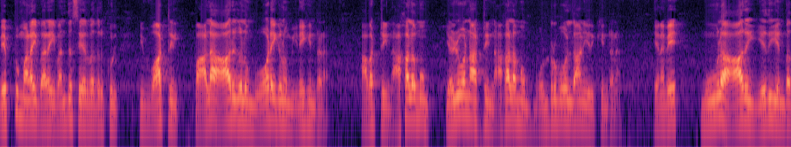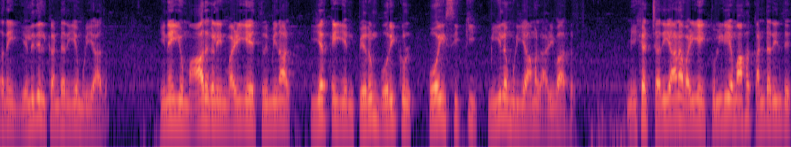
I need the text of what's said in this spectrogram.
வெப்பு மலை வரை வந்து சேர்வதற்குள் இவ்வாற்றில் பல ஆறுகளும் ஓடைகளும் இணைகின்றன. அவற்றின் அகலமும் எழுவனாற்றின் அகலமும் ஒன்றுபோல்தான் இருக்கின்றன. எனவே மூல ஆறு எது என்பதனை எளிதில் கண்டறிய முடியாது. இணையும் ஆறுகளின் வழியே திரும்பினால் இயற்கையின் பெரும் பொறிக்குள் போய் சிக்கி மீள முடியாமல் அழிவார்கள். மிகச் சரியான வழியை துல்லியமாக கண்டறிந்து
